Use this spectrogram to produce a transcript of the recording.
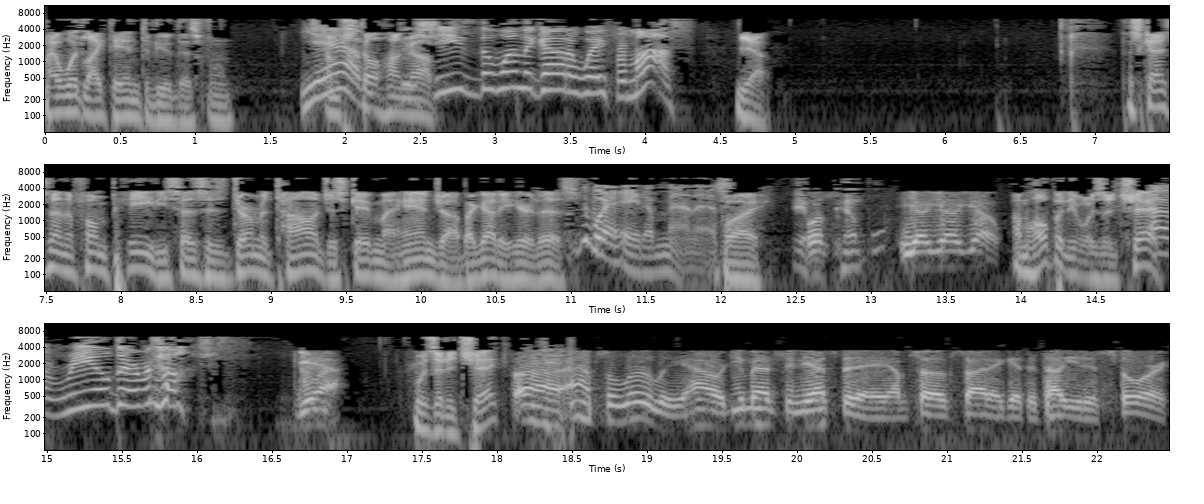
I would like to interview this one. Yeah, I'm still hung but up. she's the one that got away from us. Yeah. This guy's on the phone, Pete. He says his dermatologist gave him a hand job. I got to hear this. Wait a minute. Why? Yo, yo, yo. I'm hoping it was a chick. A real dermatologist? Yeah. Was it a chick? Uh, absolutely. Howard, you mentioned yesterday, I'm so excited I get to tell you this story.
